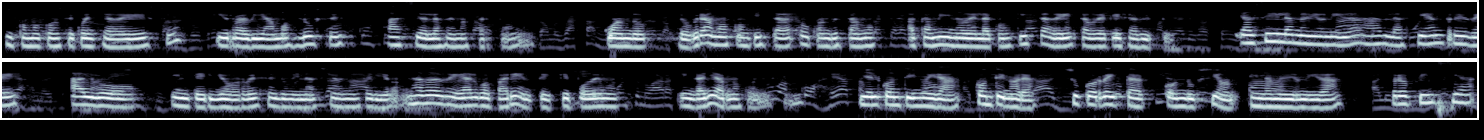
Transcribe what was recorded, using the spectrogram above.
Y como consecuencia de eso, irradiamos luces hacia las demás personas. Cuando logramos conquistar o cuando estamos a camino de la conquista de esta o de aquella virtud. Y así la mediunidad habla siempre de algo interior, de esa iluminación interior, nada de algo aparente que podemos engañarnos con eso. Y él continuará, continuará. Su correcta conducción en la mediunidad propicia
